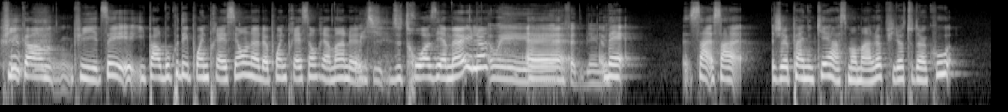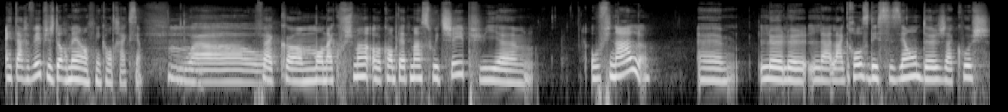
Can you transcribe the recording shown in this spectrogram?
puis comme, puis tu sais, il parle beaucoup des points de pression, là, le point de pression vraiment le, Oui. du, du troisième œil, là. Oui, Euh, faites bien. Mais ça, ça, je paniquais à ce moment-là, puis là, tout d'un coup, elle est arrivée, puis je dormais entre mes contractions. Wow. Fait que comme, mon accouchement a complètement switché, puis euh, au final, euh, le, le- la, la grosse décision de j'accouche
